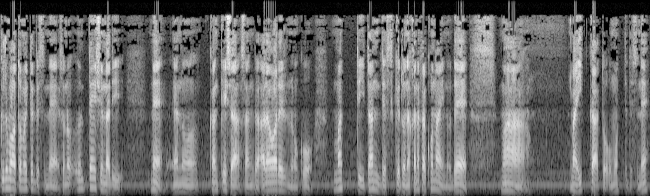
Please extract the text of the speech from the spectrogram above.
車を止めてですね、その運転手なり、ね、あの、関係者さんが現れるのをこう、待っていたんですけど、なかなか来ないので、まあ、まあ、いっかと思ってですね、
